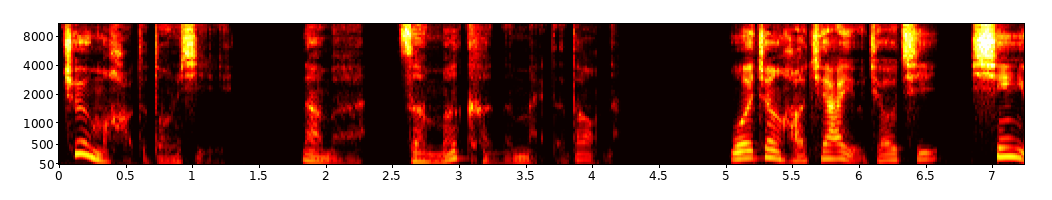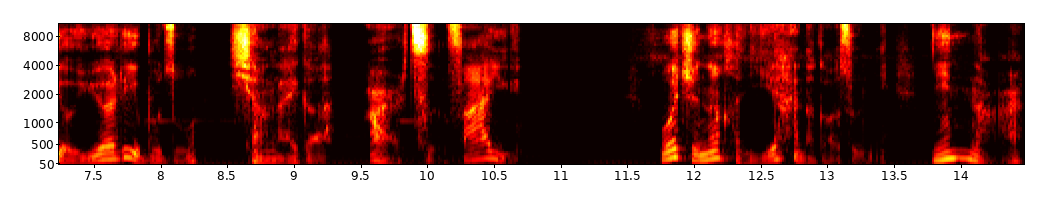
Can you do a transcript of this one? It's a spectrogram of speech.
这么好的东西，那么怎么可能买得到呢？我正好家有娇妻，心有余而力不足，想来个二次发育。我只能很遗憾地告诉你，你哪儿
